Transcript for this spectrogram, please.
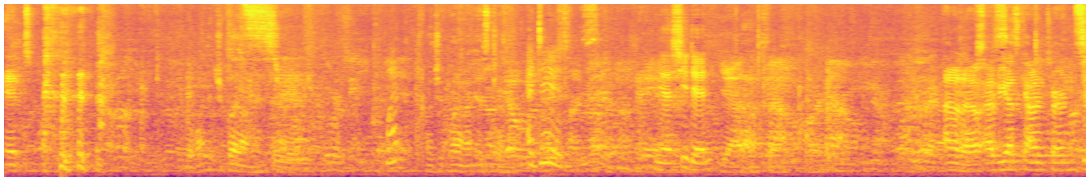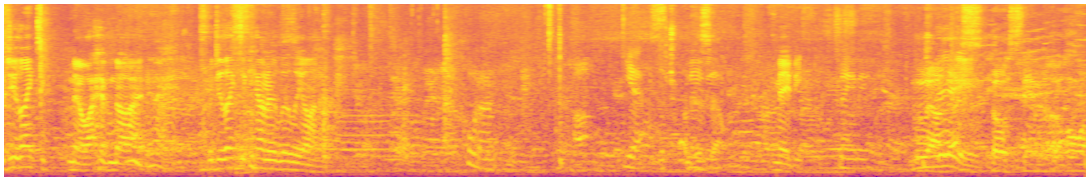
Int. Why didn't you play on his turn? What? Why don't you play on his turn? I did. Yeah, she did. yeah. I don't know. Have you guys counted turns? Would you like to? No, I have not. Oh, Would you like to counter Liliana? Hold on. Yes. Which one is that? Maybe. Maybe. No, Hey. still seeing the whole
